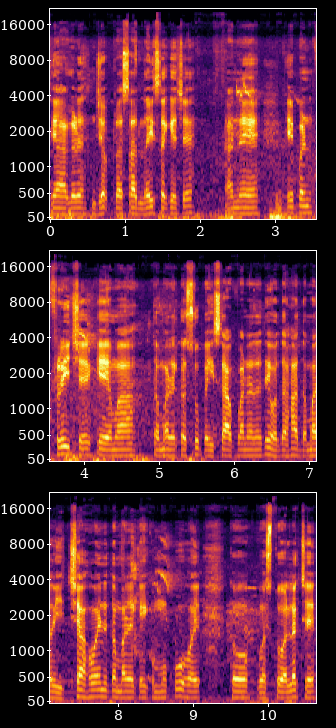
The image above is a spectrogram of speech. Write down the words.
ત્યાં આગળ જ પ્રસાદ લઈ શકે છે. અને એ પણ ફ્રી છે કે એમાં તમારે કશું પૈસા આપવાના નથી હોતા. હા, તમારી ઈચ્છા હોય ને તમારે કંઈક મૂકવું હોય તો વસ્તુ અલગ છે.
